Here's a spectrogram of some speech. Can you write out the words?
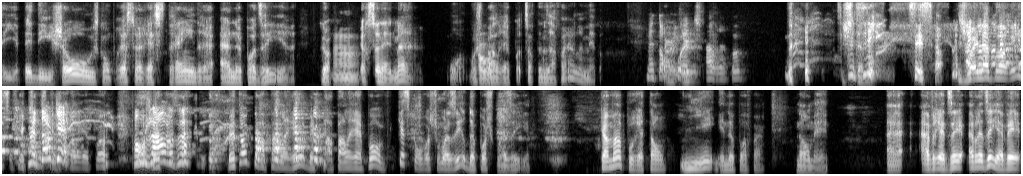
il y a peut-être des choses qu'on pourrait se restreindre à, ne pas dire. Hum. Personnellement, moi, je ne Oh. parlerais pas de certaines affaires, là, mais bon. Mettons Un quoi, deux. tu parlerais pas. C'est ça. Je vais élaborer sur quelque chose Mettons que que- parlerais pas. On jase, là. Mettons que tu en parlerais, mais que tu n'en parlerais pas. Qu'est-ce qu'on va choisir de ne pas choisir? Comment pourrait-on nier et ne pas faire? Non, mais à, à vrai dire, à vrai dire, il y avait.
